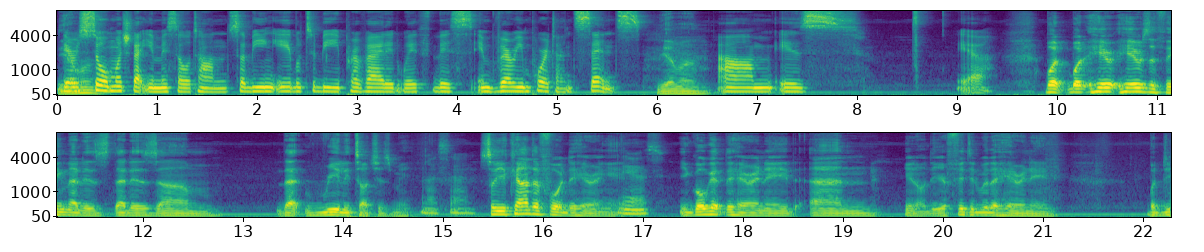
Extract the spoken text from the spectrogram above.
There's man. so much that you miss out on. So being able to be provided with this very important sense Yeah, man. um, is, yeah, But but here here's the thing that is that is um that really touches me. that. So you can't afford the hearing aid. Yes. you go get the hearing aid and you know you're fitted with a hearing aid but do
